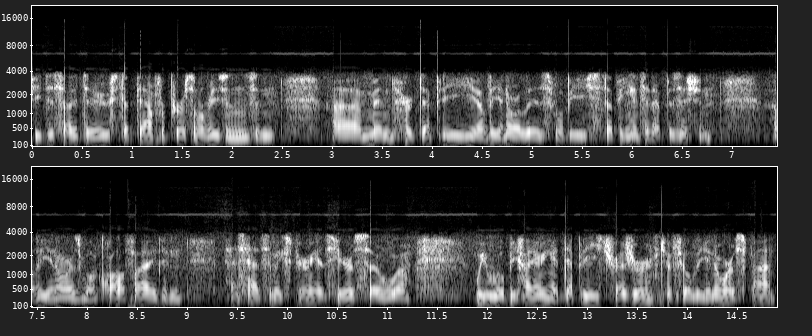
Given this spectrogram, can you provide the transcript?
She decided to step down for personal reasons, and um, and her deputy uh, Liz will be stepping into that position. Uh, is well qualified and has had some experience here, so uh, we will be hiring a deputy treasurer to fill Leonore's spot.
